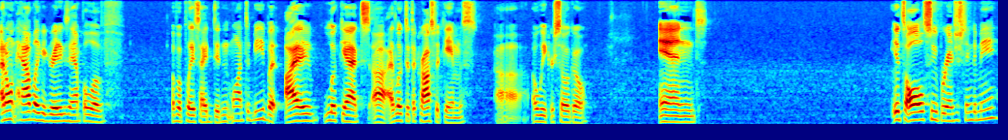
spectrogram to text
I don't have like a great example of of a place I didn't want to be, but I look at uh, I looked at the CrossFit Games uh, a week or so ago, and it's all super interesting to me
